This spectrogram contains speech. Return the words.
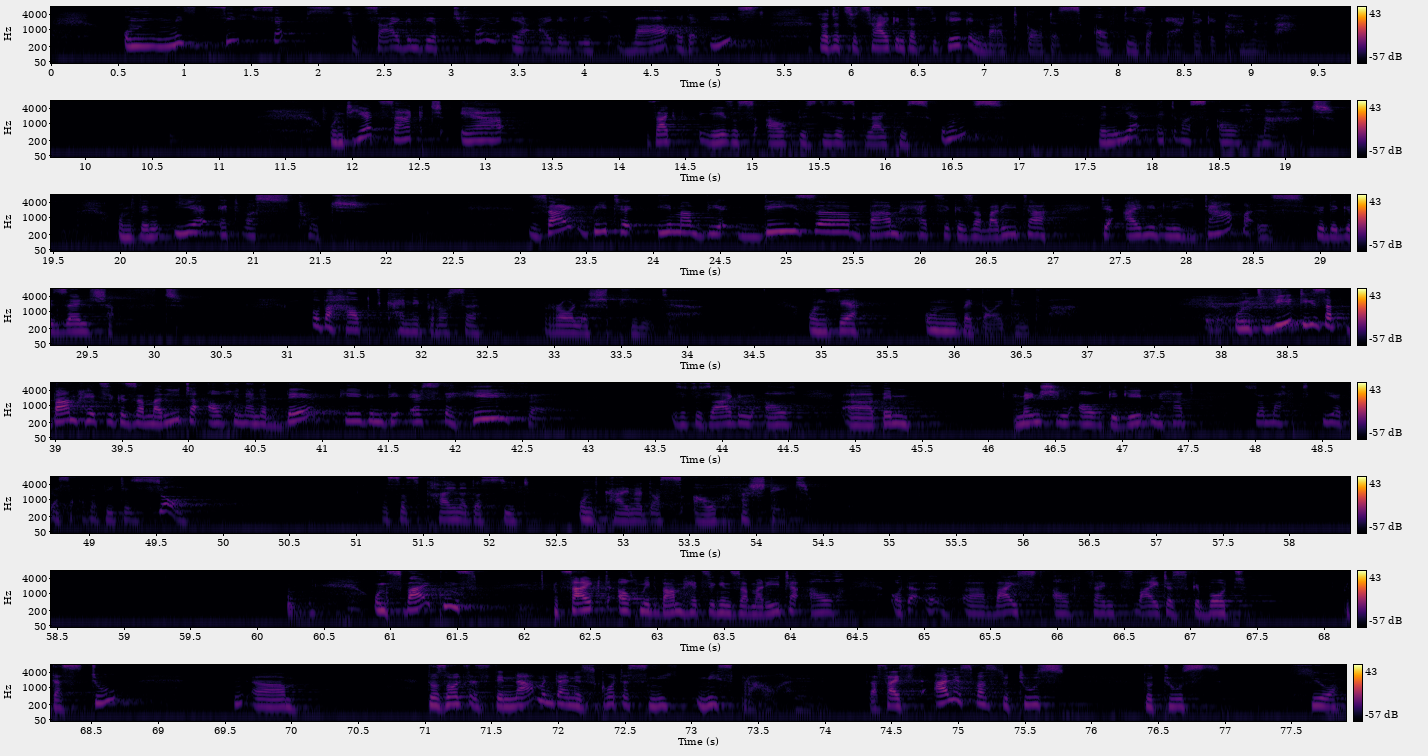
um nicht sich selbst zu zeigen, wie toll er eigentlich war oder ist, sondern zu zeigen, dass die Gegenwart Gottes auf dieser Erde gekommen war. Und jetzt sagt er, sagt Jesus auch durch dieses Gleichnis uns, wenn ihr etwas auch macht und wenn ihr etwas tut, seid bitte immer wie dieser barmherzige Samariter, der eigentlich damals für die Gesellschaft überhaupt keine große Rolle spielte und sehr unbedeutend war. Und wie dieser barmherzige Samariter auch in einer Berggegend die erste Hilfe sozusagen auch äh, dem Menschen auch gegeben hat, so macht ihr das aber bitte so, dass das keiner das sieht und keiner das auch versteht. Und zweitens zeigt auch mit barmherzigen Samariter auch oder äh, äh, weist auf sein zweites Gebot, dass du, äh, du sollst den Namen deines Gottes nicht missbrauchen. Das heißt, alles, was du tust, du tust für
